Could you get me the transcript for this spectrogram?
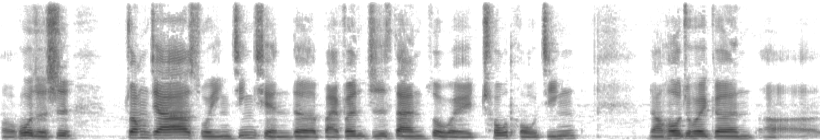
哦，或者是庄家所赢金钱的百分之三作为抽头金，然后就会跟呃，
